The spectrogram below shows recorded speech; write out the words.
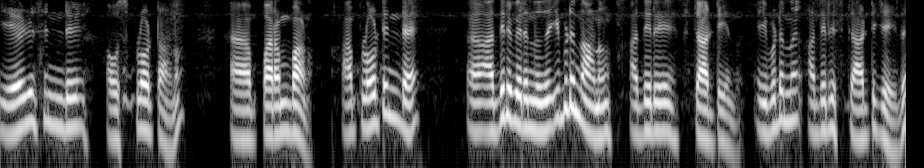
ഏഴ് സെന്റ് ഹൗസ് പ്ലോട്ടാണ്. പറമ്പാണ്. ആ പ്ലോട്ടിന്റെ അതിര് വരുന്നത് ഇവിടെ നിന്നാണ് അതിര് സ്റ്റാർട്ട് ചെയ്യുന്നത്. ഇവിടെ നിന്ന് അതിര് സ്റ്റാർട്ട് ചെയ്ത്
